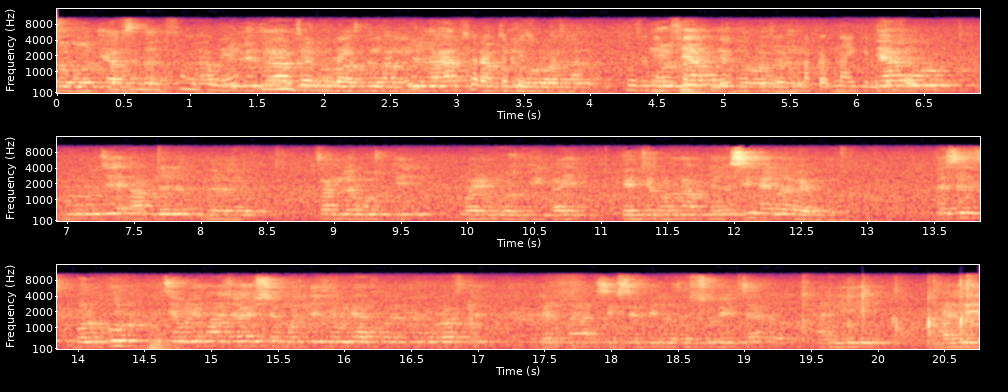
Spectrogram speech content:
सभोवती असतात आपले मित्र आपले गुरु असतात आपले लहान आपले गुरु असतात मोठे आपले गुरु असतात. त्या गुरु गुरु जे आपल्याला चांगल्या गोष्टी वाईट गोष्टी काही त्यांच्याकडून आपल्याला शिकायला भेटतात. तसेच भरपूर जेवढे माझ्या आयुष्यामधले जेवढे आजपर्यंत गुरु असतील त्यांना शिक्षण दिलं शुभेच्छा. आणि माझे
